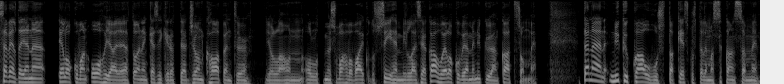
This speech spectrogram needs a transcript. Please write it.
Säveltäjänä elokuvan ohjaaja ja toinen käsikirjoittaja John Carpenter, jolla on ollut myös vahva vaikutus siihen, millaisia kauhuelokuvia me nykyään katsomme. Tänään nykykauhusta keskustelemassa kanssamme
